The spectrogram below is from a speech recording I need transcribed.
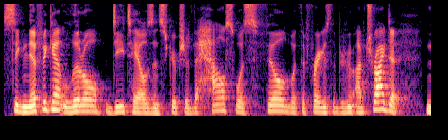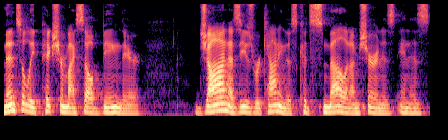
significant little details in Scripture. The house was filled with the fragrance of the perfume. I've tried to mentally picture myself being there. John, as he was recounting this, could smell it, I'm sure, in his, in his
